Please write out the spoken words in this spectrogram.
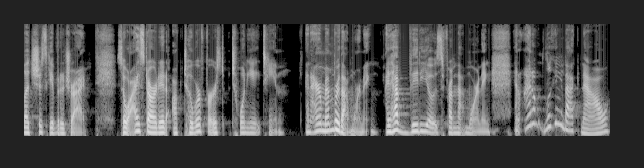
Let's just give it a try. So I started October 1st, 2018. And I remember that morning. I have videos from that morning. And I don't, looking back now,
